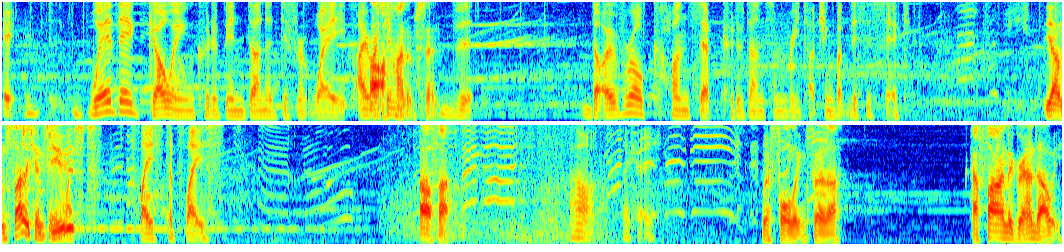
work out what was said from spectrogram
it, where they're going could have been done a different way. I Oh, reckon 100%. the the overall concept could have done some retouching, but this is sick. Yeah, I'm slightly Just from getting, like- confused. Place to place. Oh, fuck. Oh, okay. We're falling further. How far underground are we?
